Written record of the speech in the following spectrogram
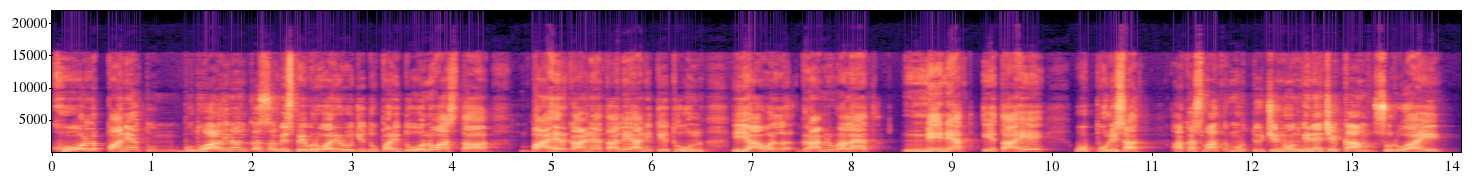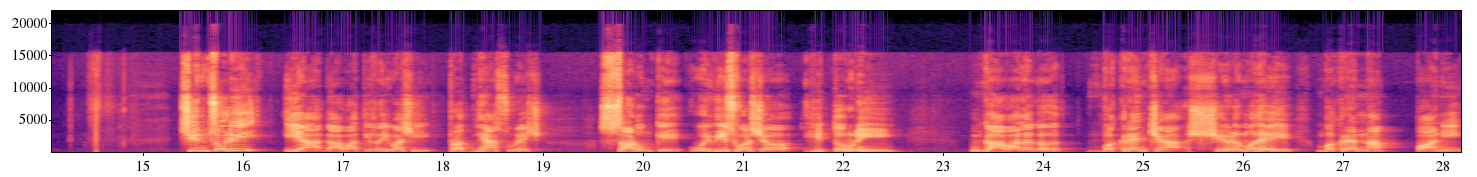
खोल पाण्यातून बुधवार दिनांक सव्वीस फेब्रुवारी रोजी दुपारी दोन वाजता बाहेर काढण्यात आले आणि तेथून यावल ग्रामीण रुग्णालयात नेण्यात येत आहे व पोलिसात अकस्मात मृत्यूची नोंद घेण्याचे काम सुरू आहे. चिंचोली या गावातील रहिवाशी प्रज्ञा सुरेश साळुंके व वीस वर्ष ही तरुणी गावालगत बकऱ्यांच्या शेळमध्ये बकऱ्यांना पाणी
